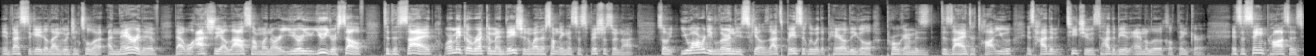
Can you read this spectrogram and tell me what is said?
investigative language into a, a, narrative that will actually allow someone or you you yourself to decide or make a recommendation whether something is suspicious or not. So you already learned these skills. That's basically what the paralegal program is designed to taught you is how to teach you is how to be an analytical thinker. It's the same process.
